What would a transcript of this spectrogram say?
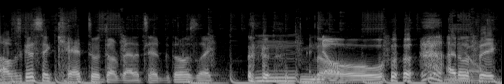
I was gonna say Kanto Darmanitan, but then I was like, Mm, no, I don't No. think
